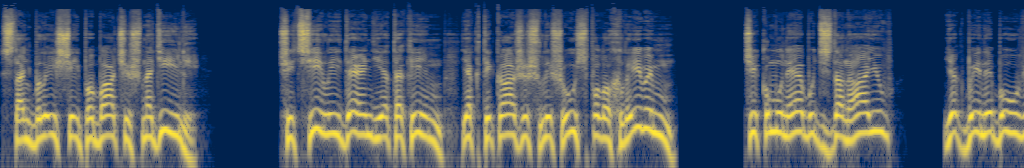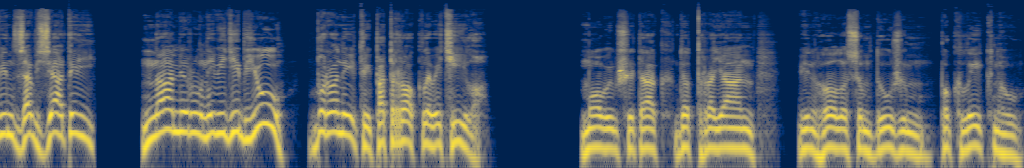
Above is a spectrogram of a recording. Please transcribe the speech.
стань ближче і побачиш на ділі. Чи цілий день я таким, як ти кажеш, лишусь полохливим, чи кому-небудь з Данаїв, якби не був він завзятий, наміру не відіб'ю боронити патрокливе тіло. Мовивши так до троян, він голосом дужим покликнув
